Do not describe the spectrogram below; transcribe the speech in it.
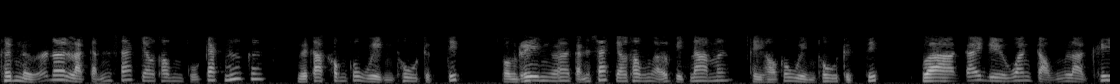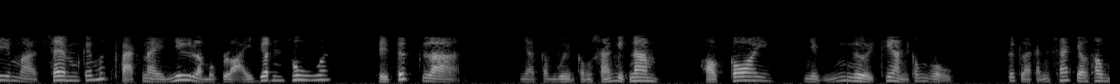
Thêm nữa đó là cảnh sát giao thông của các nước á, người ta không có quyền thu trực tiếp còn riêng ờ, cảnh sát giao thông ở Việt Nam á, thì họ có quyền thu trực tiếp. Và cái điều quan trọng là khi mà xem cái mức phạt này như là một loại doanh thu á, thì tức là nhà cầm quyền cộng sản Việt Nam họ coi những người thi hành công vụ tức là cảnh sát giao thông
